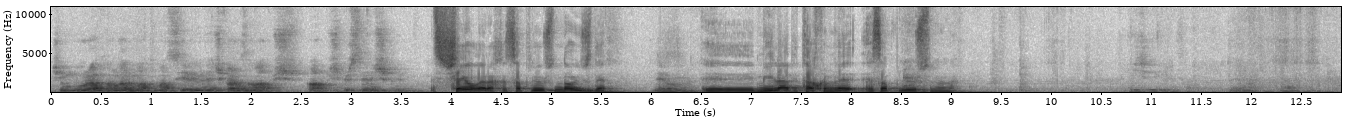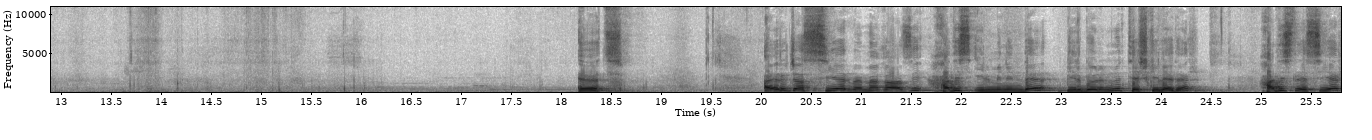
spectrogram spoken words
Şimdi bu rakamları matematiksel bilimine çıkardığınız zaman 60, 61 sene çıkıyor. Şey olarak hesaplıyorsun da o yüzden. Ne oldu? Ee, miladi takvimle hesaplıyorsun onu. Evet. Ayrıca siyer ve megazi hadis ilminin de bir bölümünü teşkil eder. Hadisle siyer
